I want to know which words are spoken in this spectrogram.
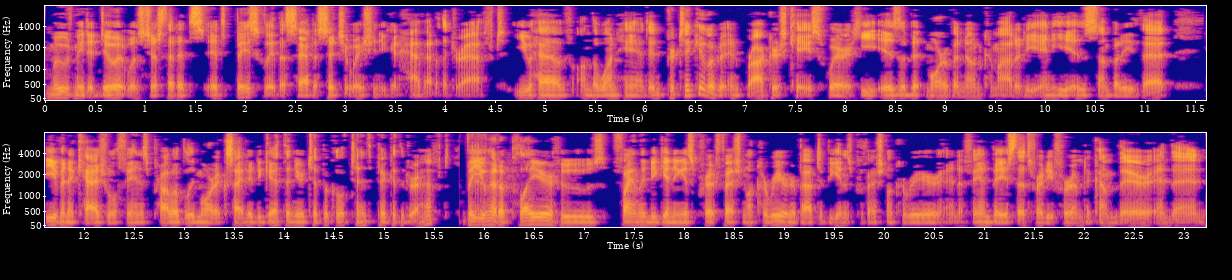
moved me to do it was just that it's it's basically the saddest situation you can have out of the draft. You have on the one hand, in particular in Rocker's case, where he is a bit more of a known commodity and he is somebody that even a casual fan is probably more excited to get than your typical 10th pick of the draft. But you had a player who's finally beginning his professional career, about to begin his professional career, and a fan base that's ready for him to come there. And then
